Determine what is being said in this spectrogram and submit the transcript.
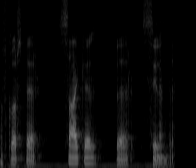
of course per cycle per cylinder.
